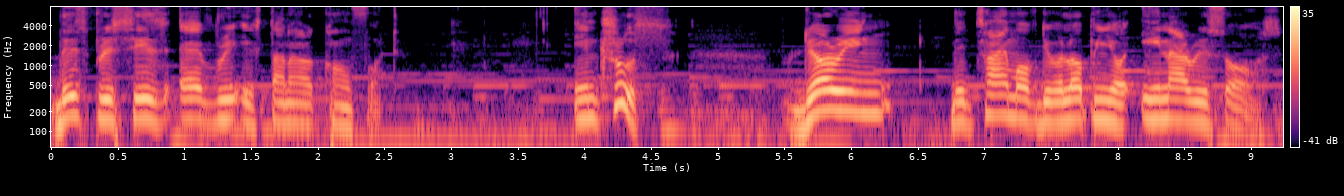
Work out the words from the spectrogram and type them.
This precedes every external comfort. In truth, during the time of developing your inner resource,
